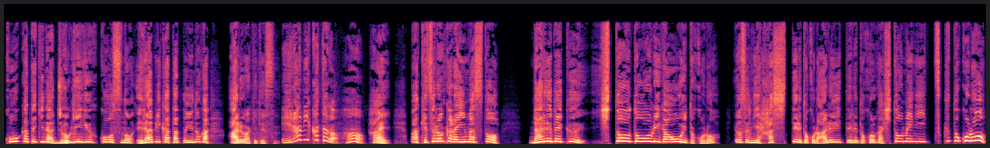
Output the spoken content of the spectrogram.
効果的なジョギングコースの選び方というのがあるわけです。選び方が、ははい。まあ結論から言いますと、なるべく人通りが多いところ、要するに走ってるところ、歩いてるところが人目につくところを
